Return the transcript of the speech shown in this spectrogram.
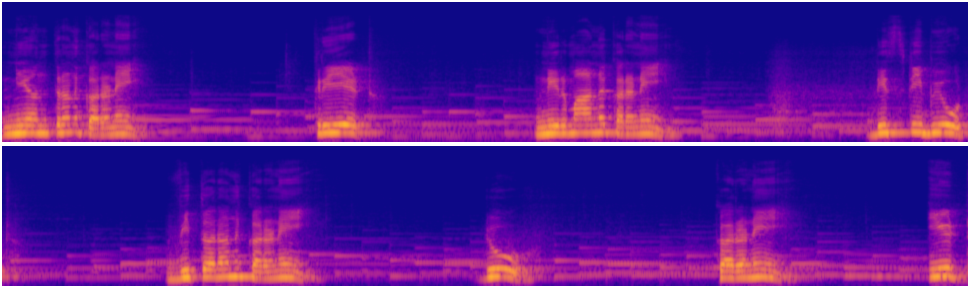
नियंत्रण करणे क्रिएट निर्माण करणे डिस्ट्रीब्यूट वितरण करणे डू करणे ईट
